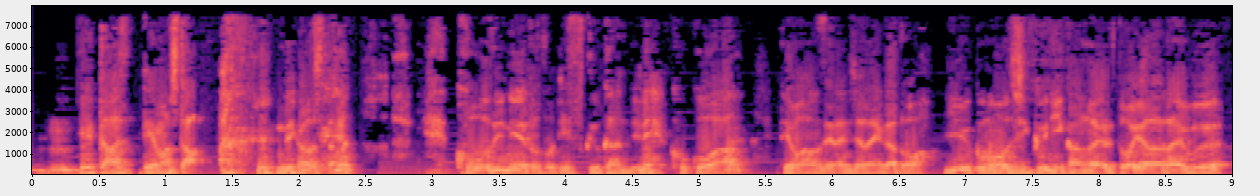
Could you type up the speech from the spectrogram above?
うん、出た、出ました。出ました。コーディネートとリスク管理ね。ここは手放せないんじゃないかというのを軸に考えると、いや、だいぶ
